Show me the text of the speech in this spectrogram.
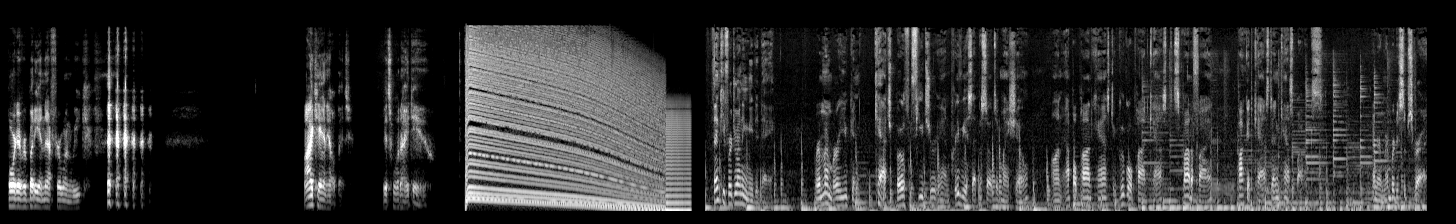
bored everybody enough for one week. I can't help it. It's what I do. Thank you for joining me today. Remember, you can catch both future and previous episodes of my show on Apple Podcast, Google Podcast, Spotify, Pocket Cast, and Castbox. And remember to subscribe.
